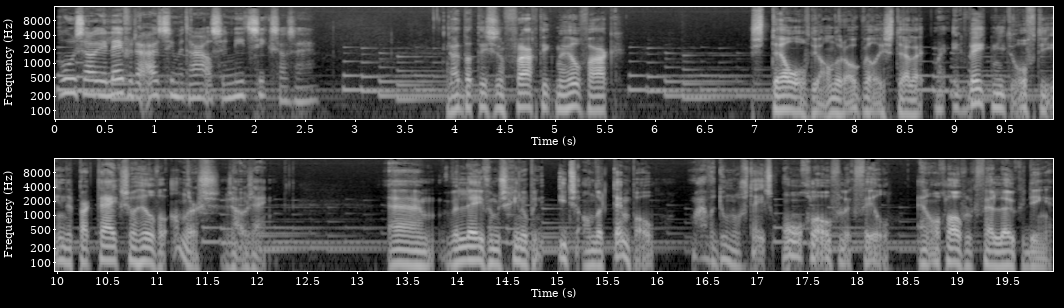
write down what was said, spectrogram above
Hoe zou je leven eruit zien met haar als ze niet ziek zou zijn? Ja, dat is een vraag die ik me heel vaak stel, of die anderen ook wel eens stellen. Maar ik weet niet of die in de praktijk zo heel veel anders zou zijn. Uh, we leven misschien op een iets ander tempo, maar we doen nog steeds ongelooflijk veel en ongelooflijk veel leuke dingen.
